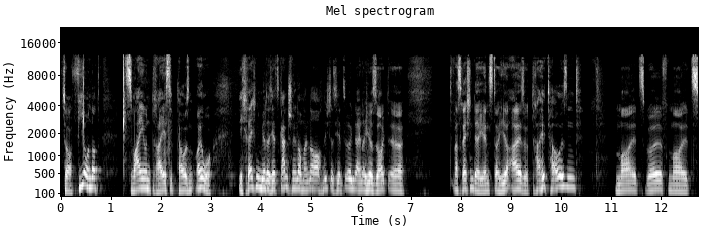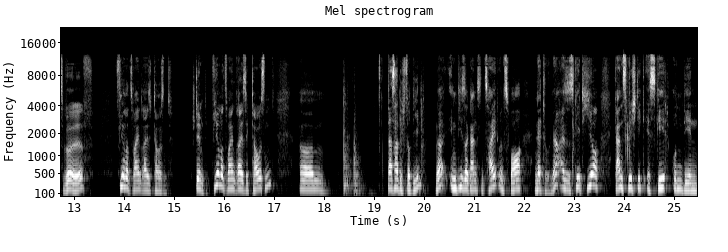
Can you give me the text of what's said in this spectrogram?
So, 432.000 Euro. Ich rechne mir das jetzt ganz schnell nochmal nach. Nicht, dass jetzt irgendeiner hier sagt, äh, was rechnet der Jens da hier? Also 3000 mal 12 mal 12, 432.000. Stimmt, 432.000. Ähm, das habe ich verdient ne, in dieser ganzen Zeit und zwar netto. Ne? Also es geht hier, ganz wichtig, es geht um den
